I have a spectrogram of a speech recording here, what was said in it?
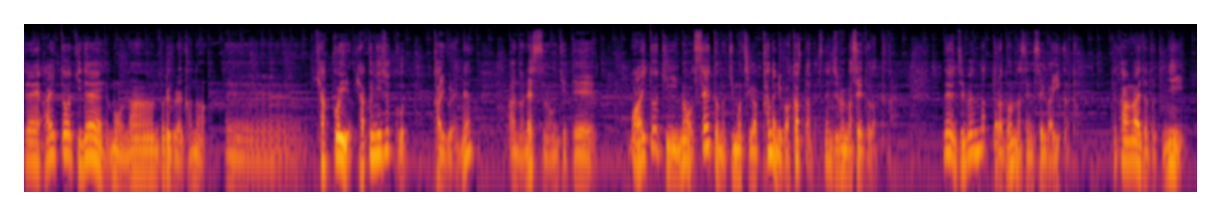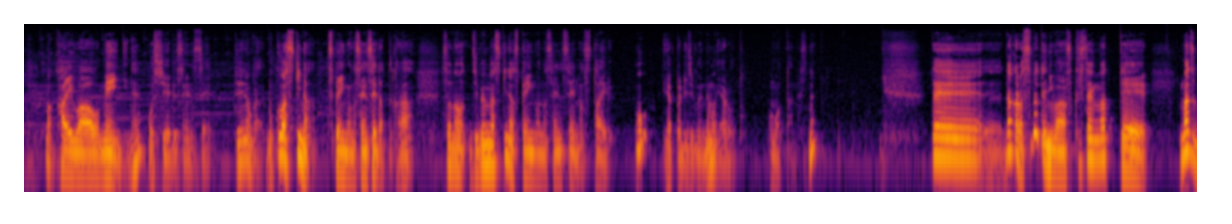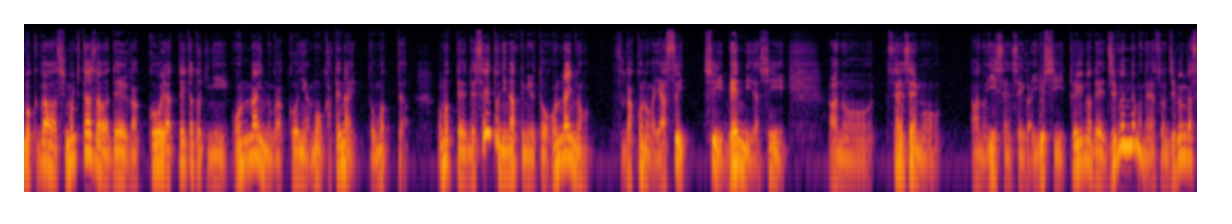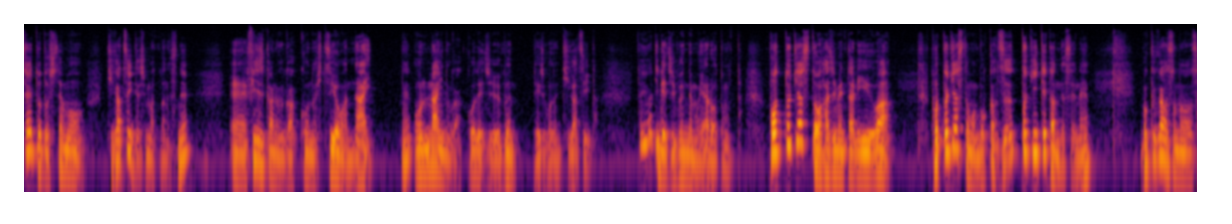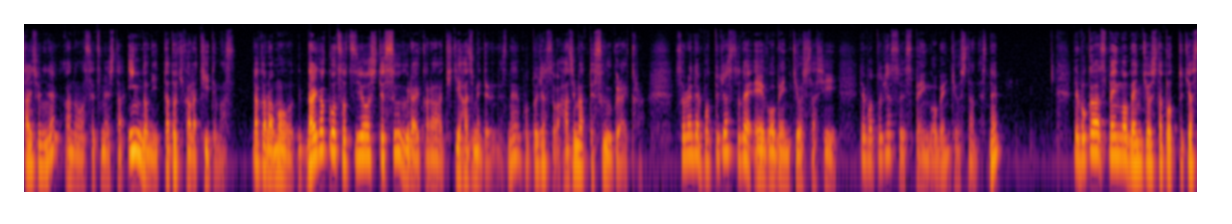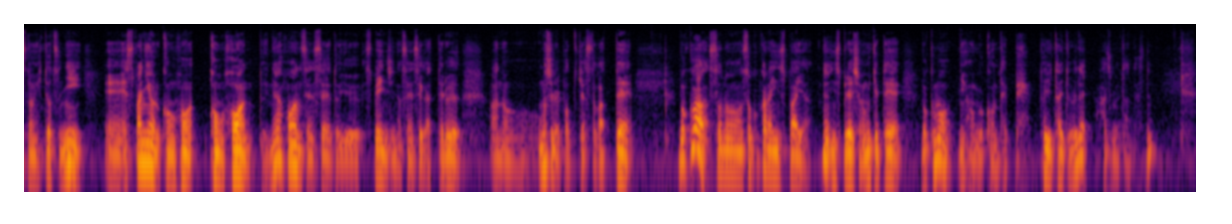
で愛登記でもう何どれぐらいかな、えー、100個以上120個回ぐらいねあのレッスンを受けてもう愛登記の生徒の気持ちがかなり分かったんですね。自分が生徒だったから。で自分だったらどんな先生がいいかと。で考えた時に、まあ、会話をメインにね教える先生っていうのが僕は好きなスペイン語の先生だったからその自分が好きなスペイン語の先生のスタイルをやっぱり自分でもやろうと思ったんですね。でだから全てには伏線があってまず僕が下北沢で学校をやっていた時にオンラインの学校にはもう勝てないと思った思ってで生徒になってみるとオンラインの学校の方が安いし便利だしあの先生もあのいい先生がいるしというので自分でもねその自分が生徒としても気が付いてしまったんですね。えー、フィジカルの学校の必要はない、ね、オンラインの学校で十分っていうことに気が付いた。というわけで自分でもやろうと思った。ポッドキャストを始めた理由はポッドキャストも僕はずっと聞いてたんですよね。僕がその最初にねあの説明したインドに行った時から聞いてます。だからもう大学を卒業してすぐぐらいから聞き始めてるんですね。ポッドキャストが始まってすぐぐらいから。それでポッドキャストで英語を勉強したし、で、ポッドキャストでスペイン語を勉強したんですね。で、僕はスペイン語を勉強したポッドキャストの一つに、えー、エスパニオルコンホコンホアンというね、ホアン先生というスペイン人の先生がやってる、あの、面白いポッドキャストがあって、僕はそのそこからインスパイア、ね、インスピレーションを受けて僕も日本語コンテッペイというタイトルで始めたんですね。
